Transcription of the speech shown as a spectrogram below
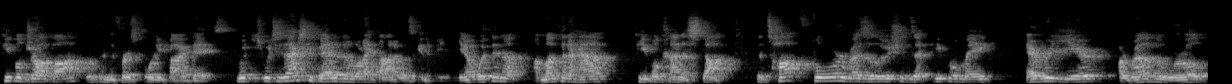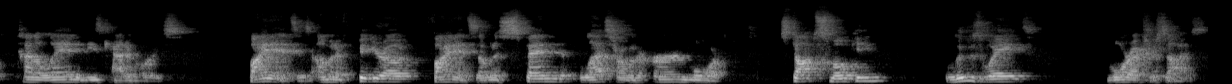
people drop off within the first 45 days, which, which is actually better than what I thought it was going to be. You know, within a, a month and a half, people kind of stop. The top four resolutions that people make every year around the world kind of land in these categories. Finances, I'm going to figure out finances. I'm going to spend less or I'm going to earn more. Stop smoking, lose weight, more exercise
